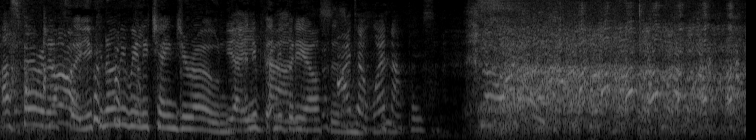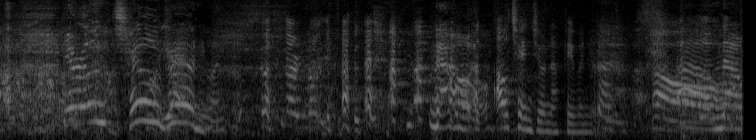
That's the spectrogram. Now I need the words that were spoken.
That's fair enough, though. You can only really change your own. Yeah, Any, Anybody else's. I don't wear nappies. No, your own children. Yeah, anyway. no, not yet. now, I'll change your nappy when you're ready. Oh. Um, now.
